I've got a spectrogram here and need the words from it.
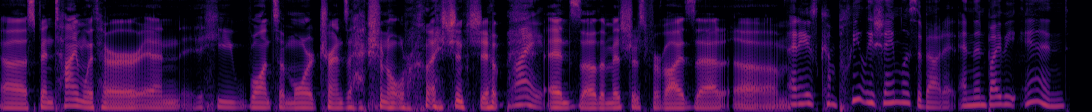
uh, spend time with her, and he wants a more transactional relationship, Right. and so the mistress provides that. Um, And he's completely shameless about it. And then by the end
